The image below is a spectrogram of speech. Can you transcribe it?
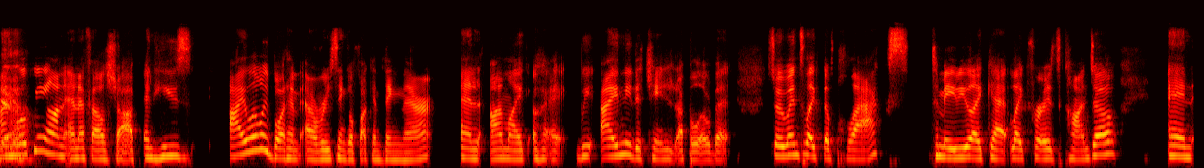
I'm Yeah. looking on NFL shop, and he's I literally bought him every single fucking thing there. And I'm like, okay, we I need to change it up a little bit. So I went to like the plaques to maybe like get like for his condo. And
